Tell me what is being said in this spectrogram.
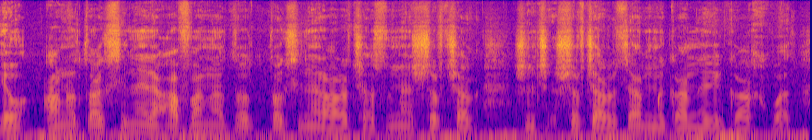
եւ անոտոքսինները աֆանատոքսինները առաջացնում են շրջան շրջարության մկանների կախված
